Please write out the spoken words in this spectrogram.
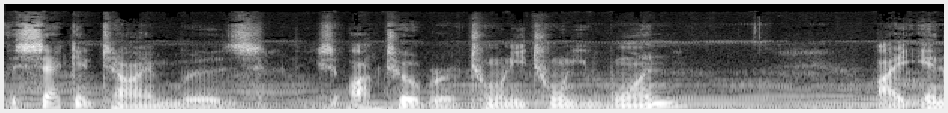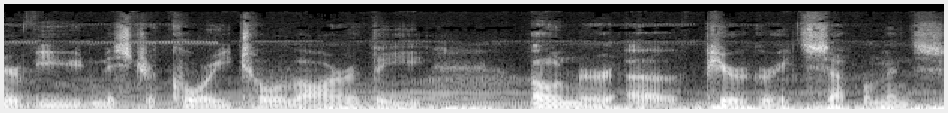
The second time was October of 2021. I interviewed Mr. Cory Tolar, the owner of Pure Grade Supplements,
